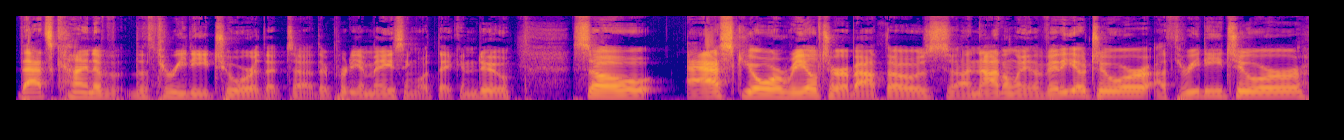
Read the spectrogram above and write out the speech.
That's kind of the 3D tour that uh, they're pretty amazing what they can do. So ask your realtor about those. Uh, not only a video tour, a 3D tour,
